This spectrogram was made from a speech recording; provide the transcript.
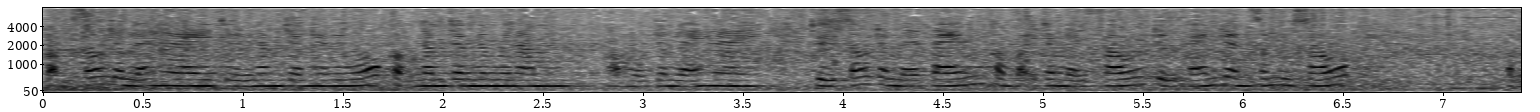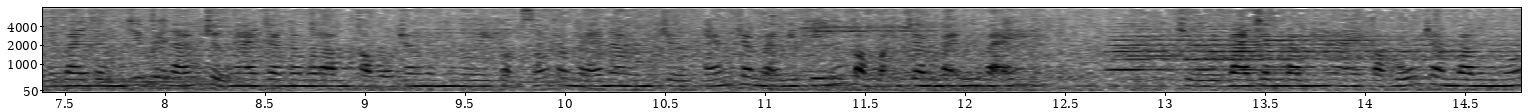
cộng 602 trừ 521 cộng 555 cộng 102 trừ 608 cộng 706 trừ 866 cộng 398 trừ 255 cộng 150 cộng 605 trừ 879 cộng 777 trừ 332 cộng 431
